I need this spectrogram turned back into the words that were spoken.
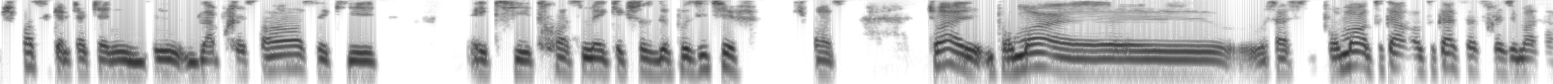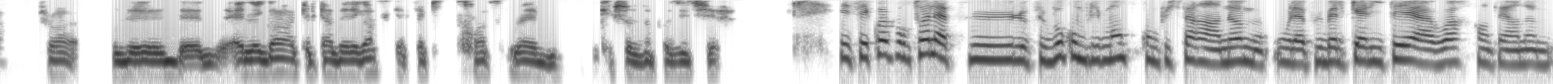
je pense que c'est quelqu'un qui a une, une- de la prestance et qui et qui transmet quelque chose de positif. Je pense. Tu vois, pour moi, euh, ça, pour moi, en tout cas, en tout cas, ça se résume à ça. Tu vois, de, de, de- élégant, quelqu'un d'élégant, c'est quelqu'un qui transmet quelque chose de positif. Et c'est quoi pour toi la plus, le plus beau compliment qu'on puisse faire à un homme ou la plus belle qualité à avoir quand t'es un homme?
